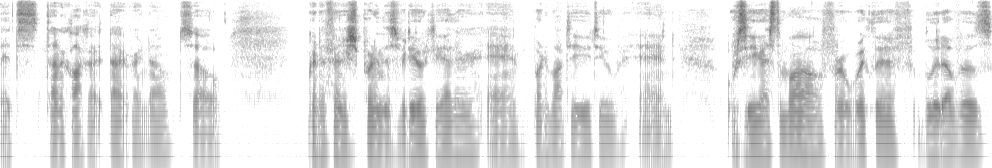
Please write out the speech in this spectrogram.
it's 10 o'clock at night right now, so I'm gonna finish putting this video together and put them out to YouTube. And we'll see you guys tomorrow for Wickliffe Blue Devils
